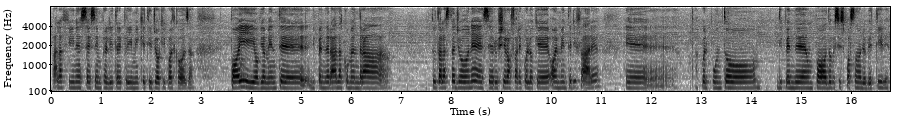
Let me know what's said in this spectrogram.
alla fine sei sempre lì tra i primi che ti giochi qualcosa. Poi ovviamente dipenderà da come andrà tutta la stagione, se riuscirò a fare quello che ho in mente di fare e a quel punto dipende un po' dove si spostano gli obiettivi.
